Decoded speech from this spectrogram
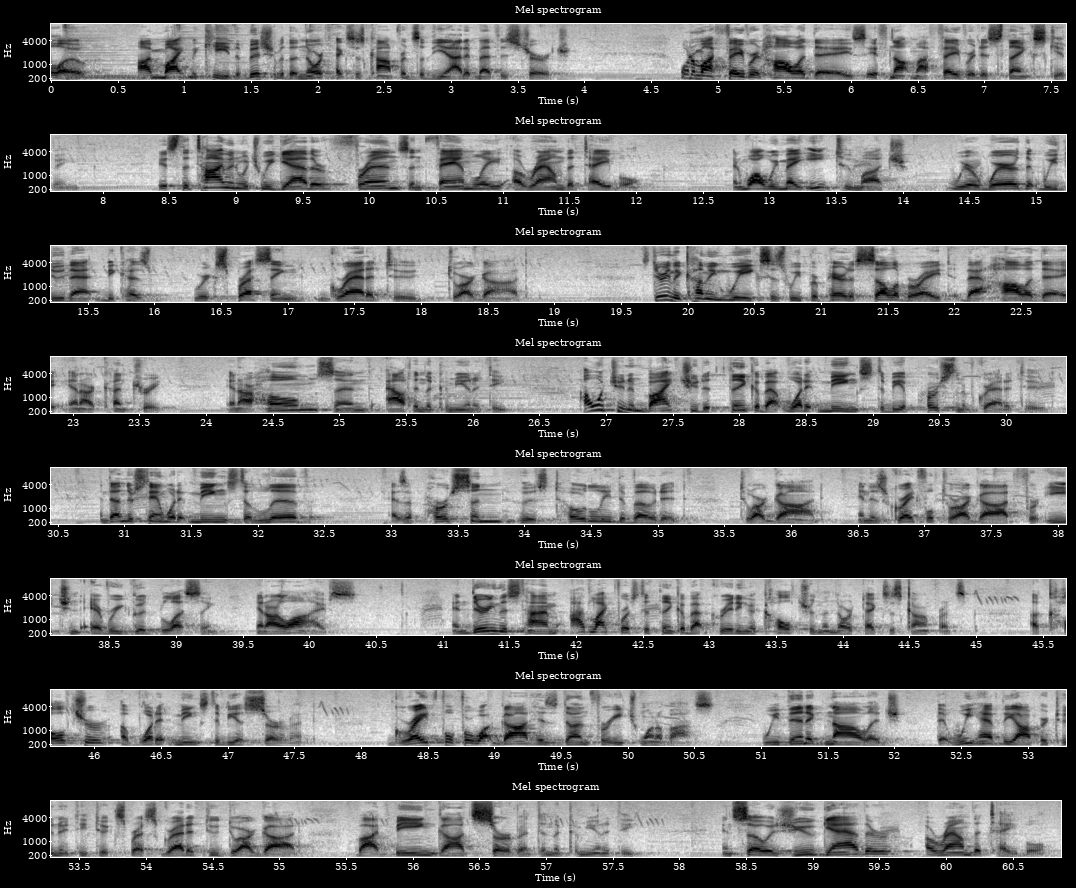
Hello, I'm Mike McKee, the Bishop of the North Texas Conference of the United Methodist Church. One of my favorite holidays, if not my favorite, is Thanksgiving. It's the time in which we gather friends and family around the table. And while we may eat too much, we're aware that we do that because we're expressing gratitude to our God. It's during the coming weeks as we prepare to celebrate that holiday in our country, in our homes, and out in the community. I want you to invite you to think about what it means to be a person of gratitude and to understand what it means to live as a person who is totally devoted to our God and is grateful to our God for each and every good blessing in our lives. And during this time, I'd like for us to think about creating a culture in the North Texas Conference, a culture of what it means to be a servant. Grateful for what God has done for each one of us. We then acknowledge that we have the opportunity to express gratitude to our God by being God's servant in the community. And so as you gather around the table,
